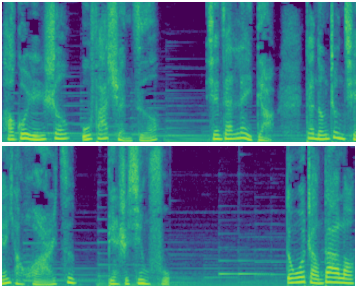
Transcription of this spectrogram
好过人生无法选择。现在累点儿，但能挣钱养活儿子，便是幸福。”等我长大了，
